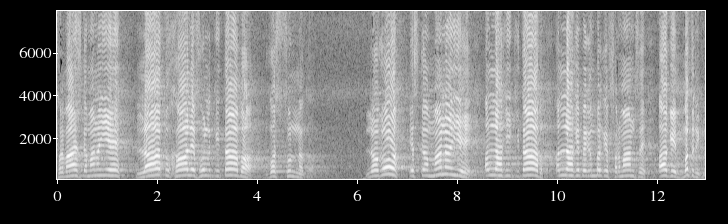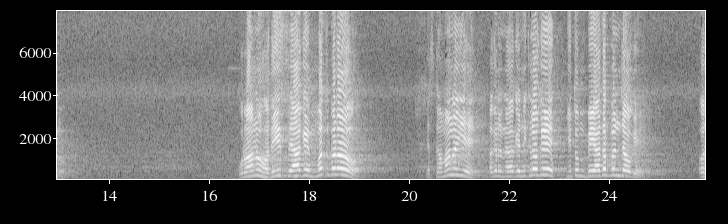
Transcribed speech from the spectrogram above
فرمایا اس کا معنی یہ ہے، لا تخالف الکتاب و سنت۔ لوگوں اس کا معنی یہ ہے، اللہ کی کتاب، اللہ کے پیغمبر کے فرمان سے آگے مت نکلو۔ قرآن و حدیث سے آگے مت بڑھو۔ اس کا معنی یہ ہے، اگر آگے نکلو گے، یہ تم بے ادب بن جاؤ گے۔ اور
